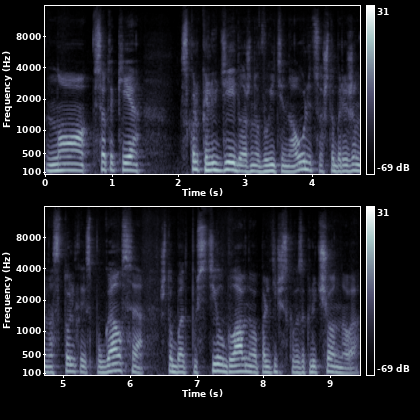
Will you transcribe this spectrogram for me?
но все-таки сколько людей должно выйти на улицу, чтобы режим настолько испугался, чтобы отпустил главного политического заключенного.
